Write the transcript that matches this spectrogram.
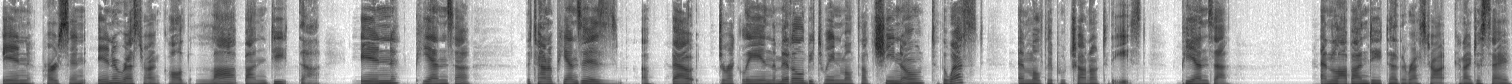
in person in a restaurant called La Bandita in Pienza. The town of Pienza is about directly in the middle between Montalcino to the west and Montepulciano to the east. Pienza and La Bandita, the restaurant. Can I just say,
